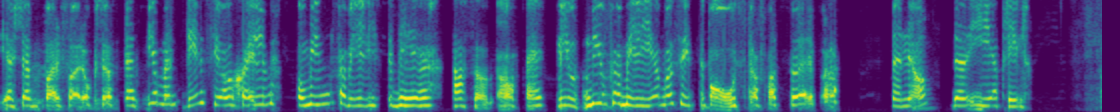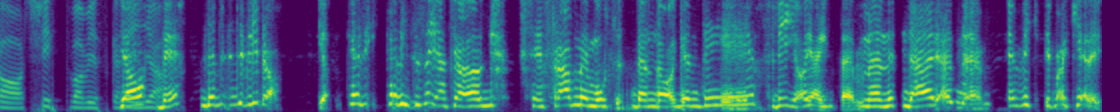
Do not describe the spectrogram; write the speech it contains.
jag kämpar för också. För att, ja, men dels jag själv och min familj. Det, alltså, ja, nej. min, min familj, man sitter på ostraffat, så är det bara. Men ja, det, i april. Ja, shit vad vi ska Ja, heja. det, det, det blir bra. Jag kan, kan inte säga att jag ser fram emot den dagen, det, för det gör jag inte. Men det är en, en viktig markering.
